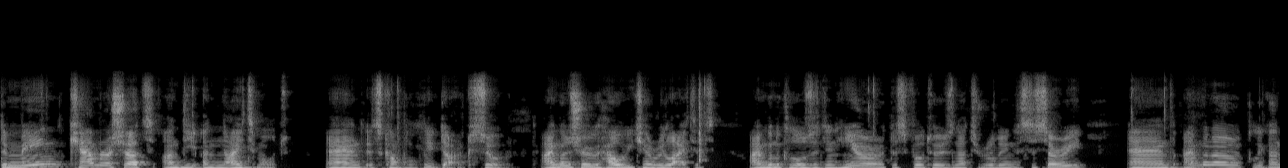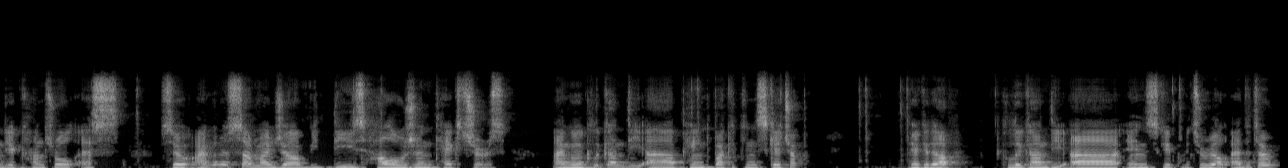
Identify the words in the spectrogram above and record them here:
the main camera shot on the uh, night mode and it's completely dark. So I'm going to show you how we can relight it. I'm going to close it in here. This photo is not really necessary. And I'm going to click on the Control S. So I'm going to start my job with these halogen textures. I'm going to click on the uh, paint bucket in SketchUp, pick it up, click on the uh, Enscape material editor,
